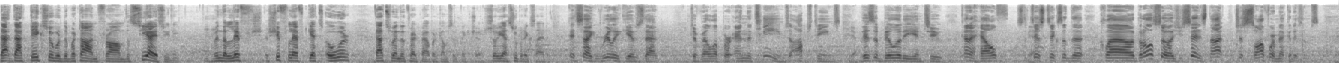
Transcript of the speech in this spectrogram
that, that takes over the baton from the CI/CD. Mm -hmm. When the lift, shift left gets over, that's when the threat mapper comes in picture. So yeah, super excited. It's like really gives that developer and the teams, ops teams, yeah. visibility into kind of health, statistics yeah. of the cloud, but also, as you said, it's not just software mechanisms. Yeah.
